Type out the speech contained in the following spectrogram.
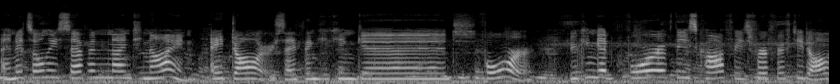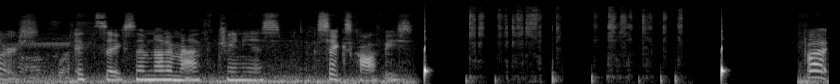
And it's only $7.99. $8. I think you can get four. You can get four of these coffees for $50. It's six. I'm not a math genius. Six coffees. But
